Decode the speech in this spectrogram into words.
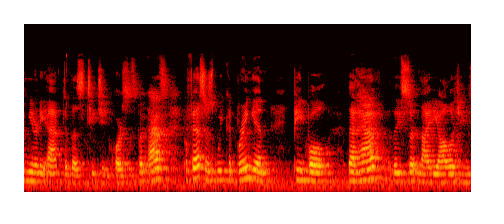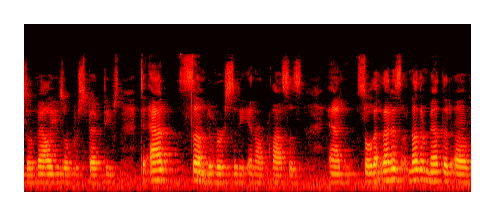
community activists teaching courses. But as professors, we could bring in people that have these certain ideologies or values or perspectives to add some diversity in our classes. And so that, that is another method of,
